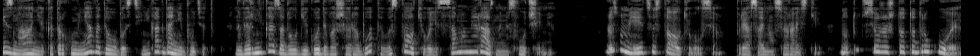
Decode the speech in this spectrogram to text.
и знания, которых у меня в этой области никогда не будет. Наверняка за долгие годы вашей работы вы сталкивались с самыми разными случаями. Разумеется, сталкивался, приосанился Райский. Но тут все же что-то другое.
